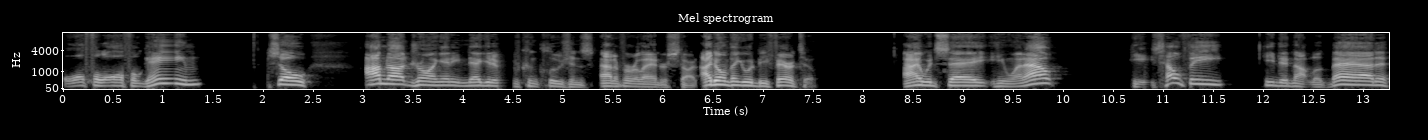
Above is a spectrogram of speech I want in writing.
awful, awful game. So I'm not drawing any negative conclusions out of Verlander's start. I don't think it would be fair to. I would say he went out. He's healthy. He did not look bad.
